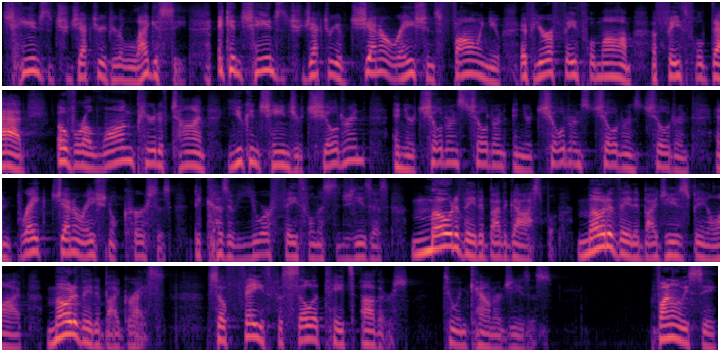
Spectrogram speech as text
change the trajectory of your legacy. It can change the trajectory of generations following you. If you're a faithful mom, a faithful dad, over a long period of time, you can change your children and your children's children and your children's children's children and break generational curses because of your faithfulness to Jesus, motivated by the gospel, motivated by Jesus being alive, motivated by grace. So faith facilitates others to encounter Jesus. Finally, we see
